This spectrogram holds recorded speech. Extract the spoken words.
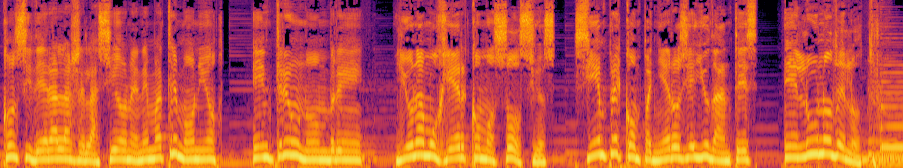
considera la relación en el matrimonio entre un hombre y una mujer como socios, siempre compañeros y ayudantes el uno del otro.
